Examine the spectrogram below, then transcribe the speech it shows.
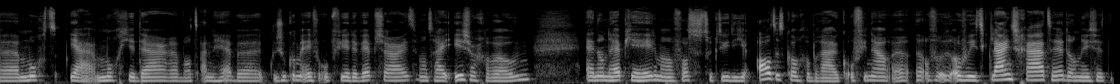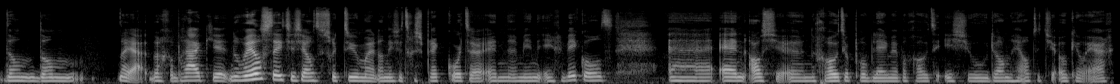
Uh, mocht, ja, mocht je daar wat aan hebben, zoek hem even op via de website, want hij is er gewoon. En dan heb je helemaal een vaste structuur die je altijd kan gebruiken. Of je nou of over iets kleins gaat, hè, dan is het dan. dan nou ja, dan gebruik je nog wel steeds dezelfde structuur, maar dan is het gesprek korter en eh, minder ingewikkeld. Uh, en als je een groter probleem hebt, een groter issue, dan helpt het je ook heel erg.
